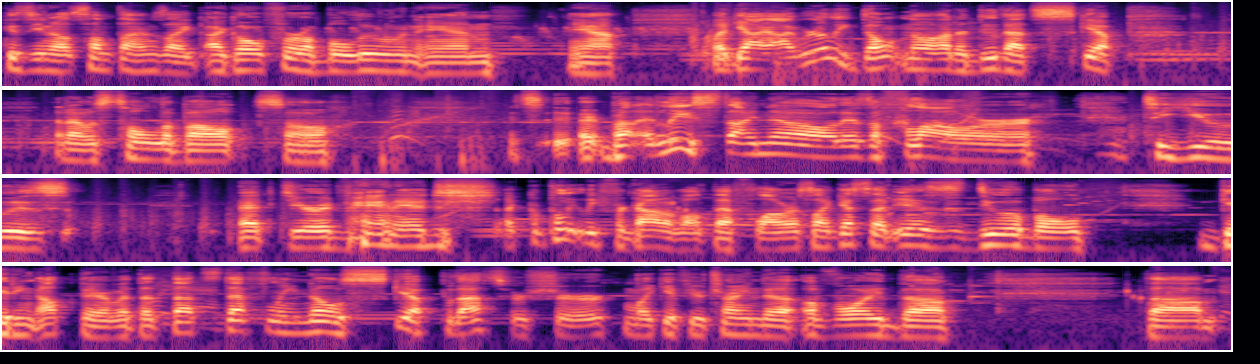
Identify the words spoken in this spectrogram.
Because, you know, sometimes I, I go for a balloon and... Yeah. But yeah, I really don't know how to do that skip that I was told about, so... It's, but at least I know there's a flower to use at your advantage. I completely forgot about that flower, so I guess that is doable getting up there, but that that's definitely no skip, that's for sure. Like if you're trying to avoid the the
